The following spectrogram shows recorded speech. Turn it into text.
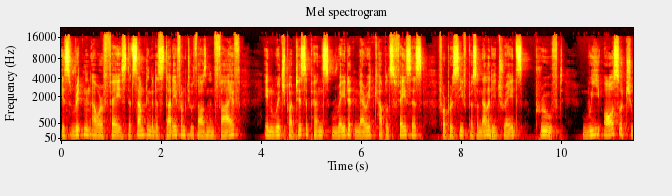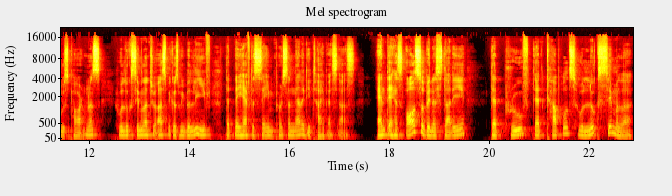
is written in our face. That's something that a study from 2005 in which participants rated married couples' faces for perceived personality traits proved. We also choose partners who look similar to us because we believe that they have the same personality type as us. And there has also been a study that proved that couples who look similar,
